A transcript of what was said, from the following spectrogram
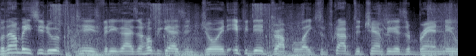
But that'll basically do it for today's video, guys. I hope you guys enjoyed. If you did, drop a like, subscribe to the channel if you guys are brand new.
